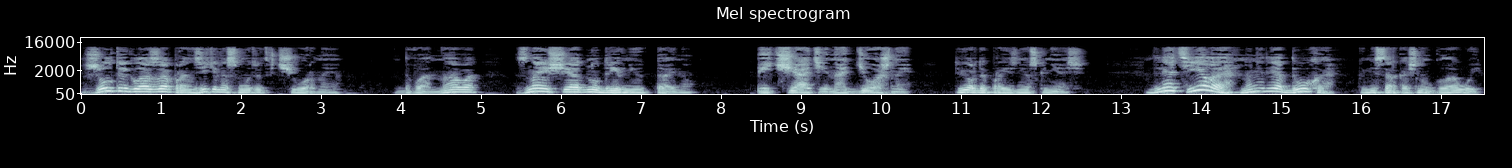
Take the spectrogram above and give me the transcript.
Желтые глаза пронзительно смотрят в черные. Два Нава, знающие одну древнюю тайну. — Печати надежны, — твердо произнес князь. — Для тела, но не для духа, — комиссар качнул головой.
